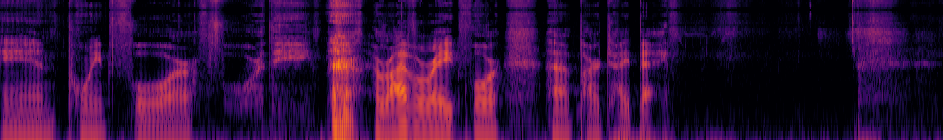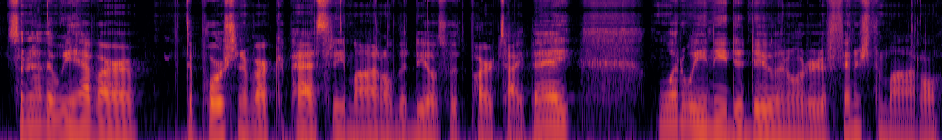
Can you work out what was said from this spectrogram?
and 0.4 for the arrival rate for uh, part type A. So now that we have our the portion of our capacity model that deals with part type A, what do we need to do in order to finish the model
